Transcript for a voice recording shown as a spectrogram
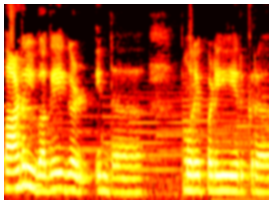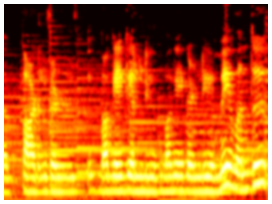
பாடல் வகைகள் இந்த முறைப்படி இருக்கிற பாடல்கள் வகைகள் வகைகள்லையுமே வந்து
